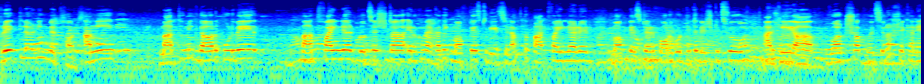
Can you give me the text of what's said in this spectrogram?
ব্রেক লার্নিং মেথড আমি মাধ্যমিক দেওয়ার পূর্বে পাথ ফাইন্ডার প্রচেষ্টা এরকম একাধিক মক টেস্ট দিয়েছিলাম। তো পাথ ফাইন্ডারের মক টেস্টের পরবর্তীতে বেশ কিছু আর কি ওয়ার্কশপ হয়েছিল। সেখানে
